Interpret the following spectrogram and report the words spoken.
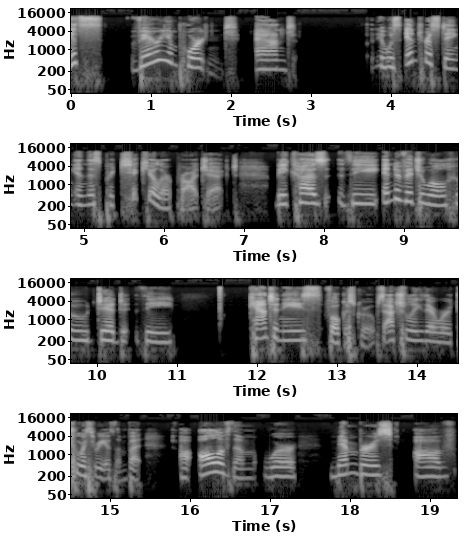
It's very important, and it was interesting in this particular project because the individual who did the Cantonese focus groups, actually, there were two or three of them, but uh, all of them were members of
